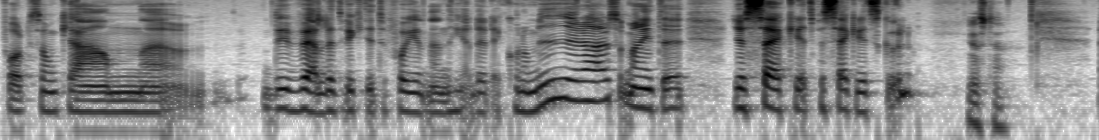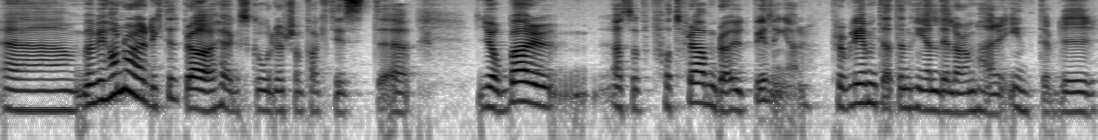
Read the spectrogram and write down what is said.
Folk som kan... eh, Det är väldigt viktigt att få in en hel del ekonomi i det här så man inte gör säkerhet för säkerhets skull. Just det. Eh, Men vi har några riktigt bra högskolor som faktiskt eh, jobbar, alltså fått fram bra utbildningar. Problemet är att en hel del av de här inte blir,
